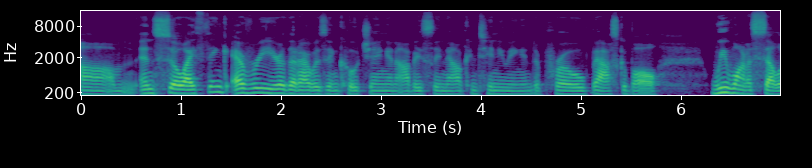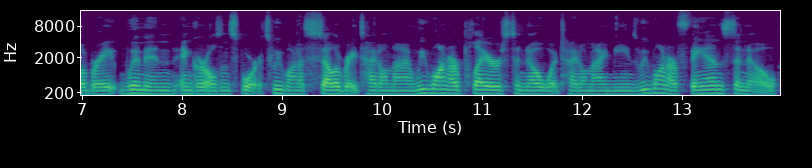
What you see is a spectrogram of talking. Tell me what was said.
Um, and so I think every year that I was in coaching and obviously now continuing into pro basketball, we want to celebrate women and girls in sports. We want to celebrate Title IX. We want our players to know what Title IX means. We want our fans to know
